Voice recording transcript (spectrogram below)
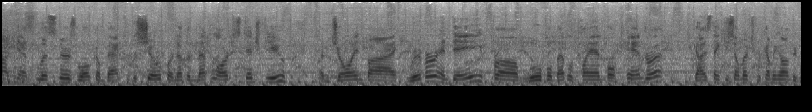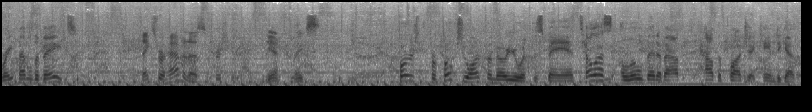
Podcast listeners, welcome back to the show for another Metal Artist interview. I'm joined by River and Dave from Louisville Metal Clan Volcandra. Guys, thank you so much for coming on the Great Metal Debate. Thanks for having us. Appreciate it. Yeah, thanks. First, for folks who aren't familiar with this band, tell us a little bit about how the project came together.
